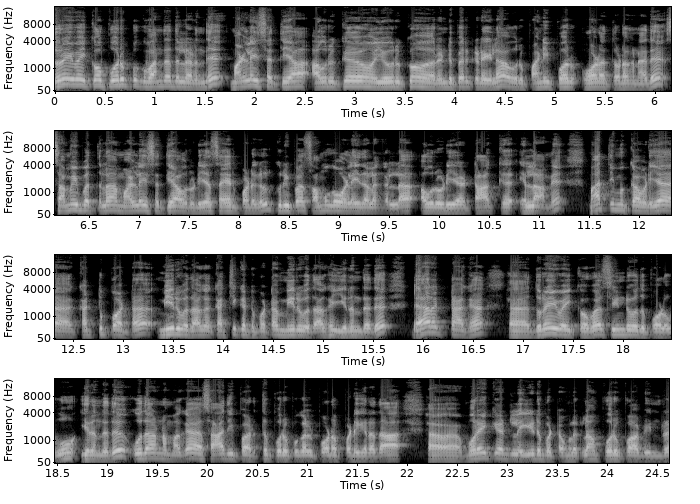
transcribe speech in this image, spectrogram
துரை வைகோ பொறுப்புக்கு வந்ததுல இருந்து மல்லை சத்யா அவருக்கும் இவருக்கும் ரெண்டு பேருக்கு இடையில ஒரு பனிப்போர் ஓட தொடங்கினது சமீபத்துல மல்லை சத்யா அவருடைய செயற்பாடுகள் குறிப்பா சமூக வலைதளங்கள்ல அவருடைய டாக்கு எல்லாமே மதிமுகவுடைய கட்டுப்பாட்டை மீறுவதாக கட்சி கட்டுப்பாட்டை மீறுவதாக இருந்தது. டைரக்டாக துரை வைகோவை சீண்டுவது போலவும் இருந்தது. உதாரணமாக சாதி பார்த்து பொறுப்புகள் போடப்படுகிறதா அஹ், முறைகேட்டில் ஈடுபட்டவங்களுக்கெல்லாம் பொறுப்பா அப்படின்ற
